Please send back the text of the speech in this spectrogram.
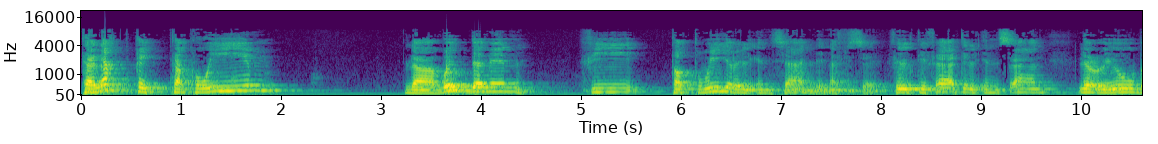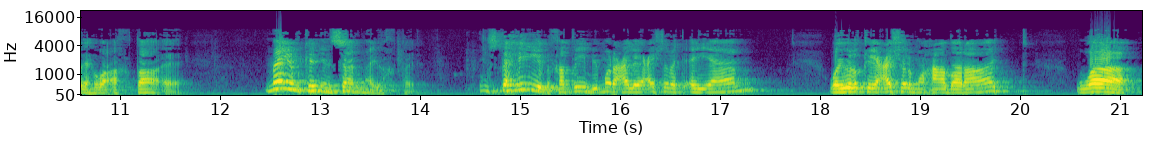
تلقي التقويم لا بد منه في تطوير الإنسان لنفسه في التفات الإنسان لعيوبه وأخطائه. ما يمكن إنسان ما يخطئ. مستحيل خطيب يمر عليه عشرة أيام ويلقي عشر محاضرات وتكون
